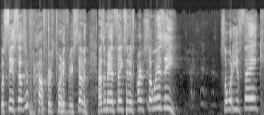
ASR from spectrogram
But see, it says in Proverbs 23 7, as a man thinks in his heart, so is he. So what do you think?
